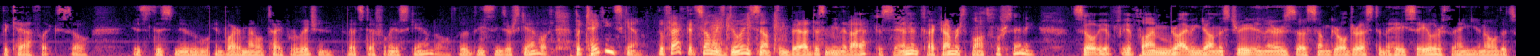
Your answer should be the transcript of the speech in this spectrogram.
the Catholics. So it's this new environmental type religion. That's definitely a scandal. These things are scandalous. But taking scandal, the fact that somebody's doing something bad doesn't mean that I have to sin. In fact, I'm responsible for sinning. So if if I'm driving down the street and there's uh, some girl dressed in the Hey Sailor thing, you know, that's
